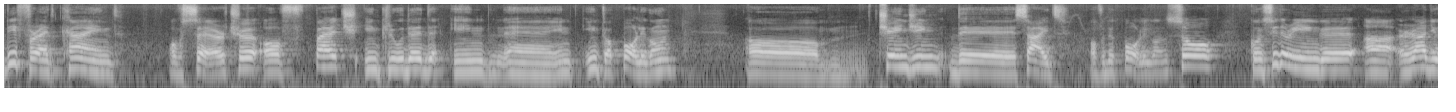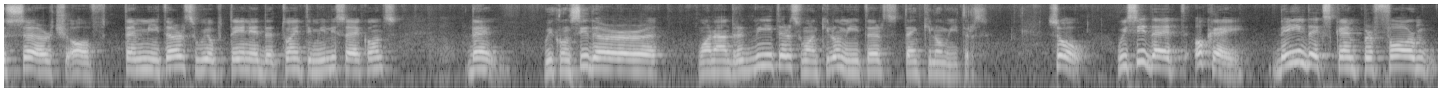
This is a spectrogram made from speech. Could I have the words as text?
different kind of search of patch included in, uh, in into a polygon, um, changing the size of the polygon. So considering uh, a radius search of 10 meters, we obtained 20 milliseconds. Then we consider 100 meters, 1 kilometers, 10 kilometers. So we see that, okay, the index can perform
